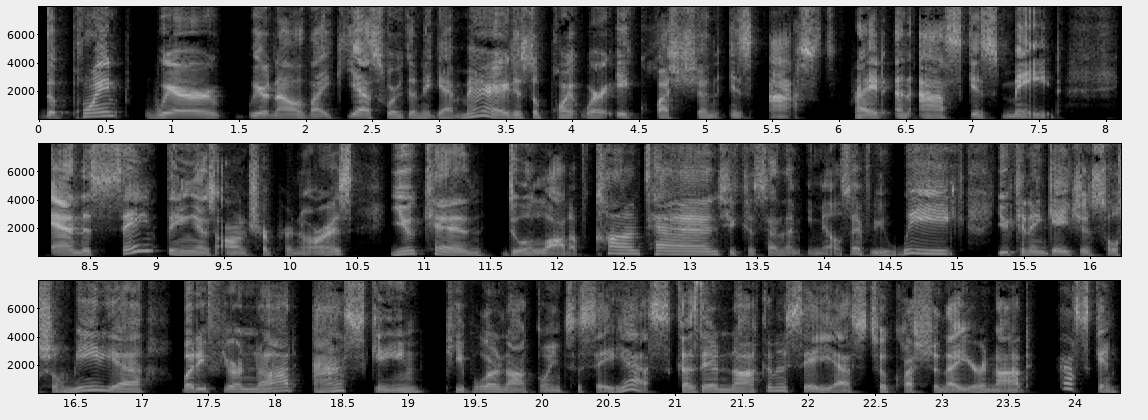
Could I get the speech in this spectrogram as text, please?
the point where we're now like, yes, we're going to get married is the point where a question is asked, right? An ask is made. And the same thing as entrepreneurs, you can do a lot of content, you can send them emails every week, you can engage in social media. But if you're not asking, people are not going to say yes because they're not going to say yes to a question that you're not asking.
